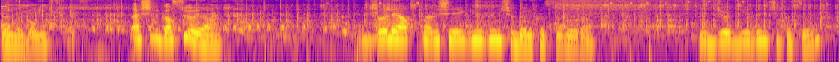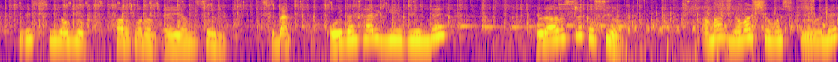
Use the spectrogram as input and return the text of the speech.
Gelmedi şükür. Ben şimdi gasıyor ya. Böyle yaptı hani şeye girdiğim için böyle kasıyor sonra. Video girdiğim için kasıyormuş. Bir de şey, yok yok pardon pardon e, yanlış söyledim. İşte ben oyuna her girdiğimde böyle ara sıra kasıyor. Ama yavaş yavaş böyle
